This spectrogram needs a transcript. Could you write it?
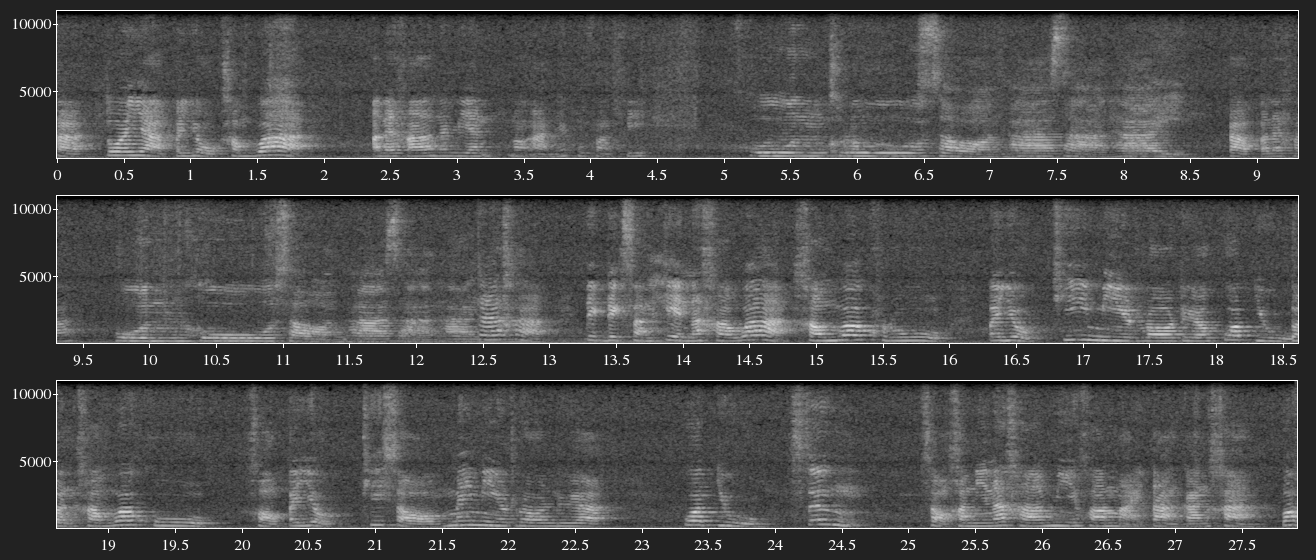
ค่ะ ตัวอย่างประโยคคำว่า อะไรคะนักเรียนลองอ่านให้ครูฟังสิคุณครูสอนภาษาไทย กับอะไรคะ คุณครูสอนภาษาไทย ใช่ค่ะ เด็กๆสังเกตนะคะว่าคำว่าครู ประโยคที่มีรอเรือควบอยู่ ส่วนคำว่าครู ของประโยคที่สองไม่มีรอเรือ ควบอยู่ ซึ่งสองคำนี้นะคะมีความหมายต่างกันค่ะ ว่า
